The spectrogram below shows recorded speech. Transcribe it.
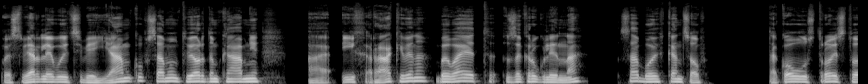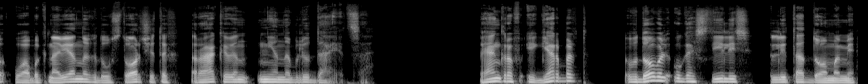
высверливают себе ямку в самом твердом камне, а их раковина бывает закруглена с обоих концов. Такого устройства у обыкновенных двустворчатых раковин не наблюдается. Пенкроф и Герберт вдоволь угостились литодомами,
